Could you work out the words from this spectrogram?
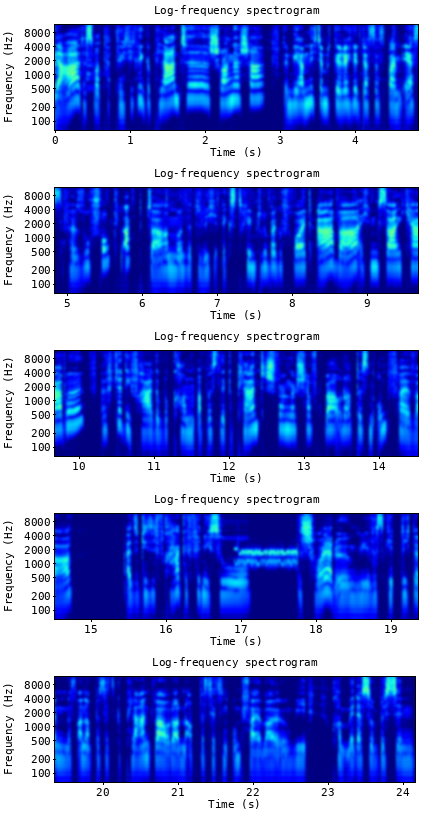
Ja, das war tatsächlich eine geplante Schwangerschaft. Wir haben nicht damit gerechnet, dass das beim ersten Versuch schon klappt. Da haben wir uns natürlich extrem drüber gefreut. Aber ich muss sagen, ich habe öfter die Frage bekommen, ob es eine geplante Schwangerschaft war oder ob es ein Unfall war. Also diese Frage finde ich so bescheuert irgendwie. Was geht dich denn das an, ob das jetzt geplant war oder ob das jetzt ein Unfall war? Irgendwie kommt mir das so ein bisschen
